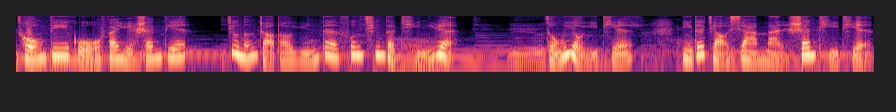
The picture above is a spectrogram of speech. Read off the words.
从低谷翻越山巅，就能找到云淡风轻的庭院。总有一天，你的脚下满山梯田，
